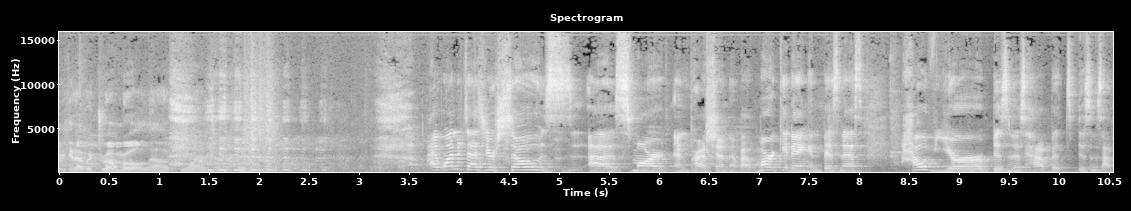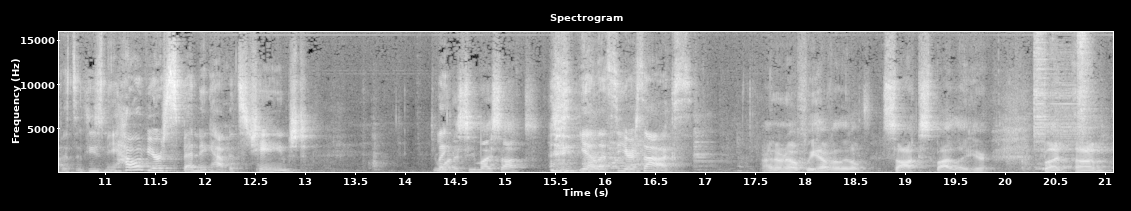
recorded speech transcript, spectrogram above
We could have a drum roll now if you want. To. I wanted to ask you're so uh, smart and prescient about marketing and business. How have your business habits, business habits, excuse me, how have your spending habits changed? Do you Like- want to see my socks? yeah, let's see your socks. I don't know if we have a little sock spotlight here, but um,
